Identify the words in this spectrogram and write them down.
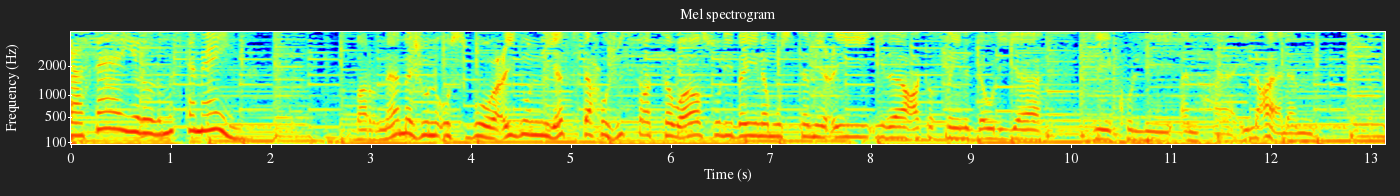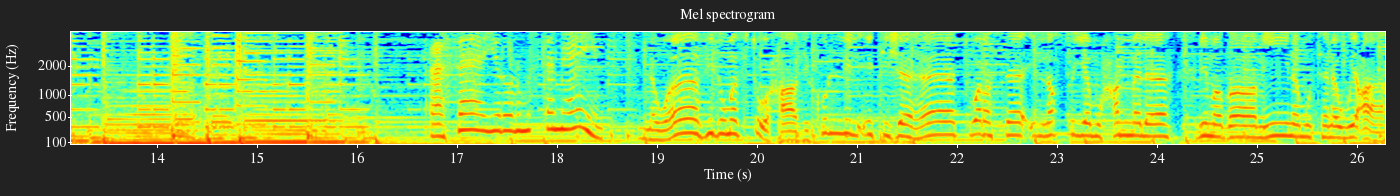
رسائل المستمعين. برنامج أسبوعي يفتح جسر التواصل بين مستمعي إذاعة الصين الدولية في كل أنحاء العالم. رسائل المستمعين. نوافذ مفتوحة في كل الاتجاهات ورسائل نصية محملة بمضامين متنوعة.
